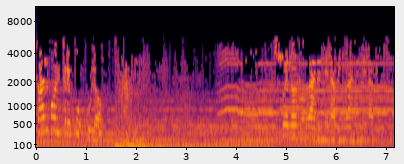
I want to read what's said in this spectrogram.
Salvo el crepúsculo. Suelo rodar en el abismo, en el abismo.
